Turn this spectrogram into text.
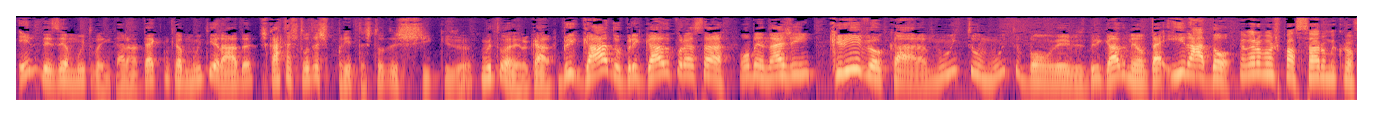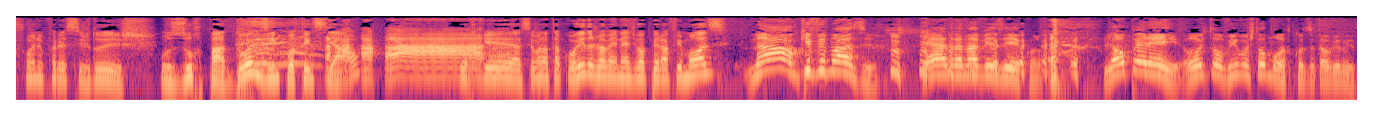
ele desenha muito bem, cara. É uma técnica muito irada. As cartas todas pretas, todas chiques. né? Muito maneiro, cara. Obrigado, obrigado por essa homenagem incrível, cara. Muito, muito bom, Davis. Obrigado mesmo, tá irado. E agora vamos passar o microfone para esses dois usurpadores em potencial. Porque a semana tá corrida, Jovem Nerd vai operar fimose. Não, que fimose! Pedra na vesícula. Já operei. Hoje estou vivo, ou estou morto quando você tá ouvindo isso.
